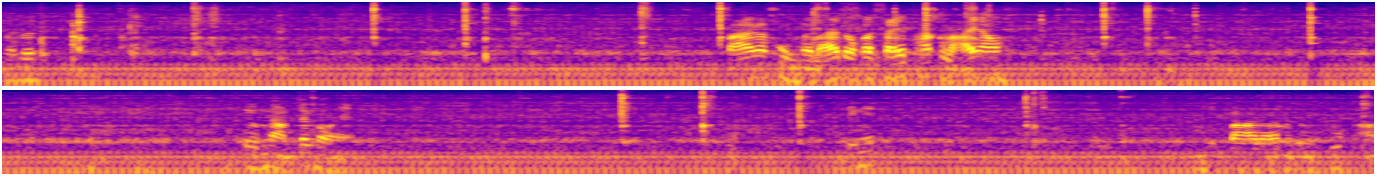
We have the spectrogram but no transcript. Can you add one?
ไปเลยปลาก็คงไม่หลายดอกก็ใส่พักหลายเอาเติมน้ำจักหน่อยทีนี้ ปลาแล้วมันต้องลุกเอา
